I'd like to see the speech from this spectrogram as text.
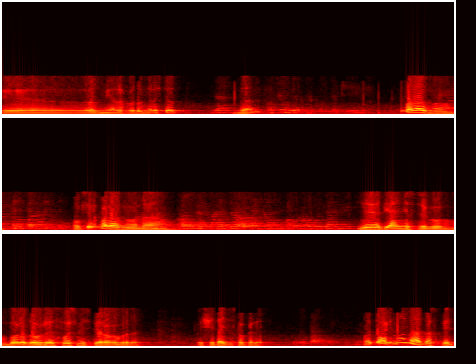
э, размеров, потом не растет. Да? Да? А? По-разному. У всех по-разному, да. Нет, я не стригу. Бороду уже с 81 года. Посчитайте, сколько лет. Вот так, ну она, так сказать,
